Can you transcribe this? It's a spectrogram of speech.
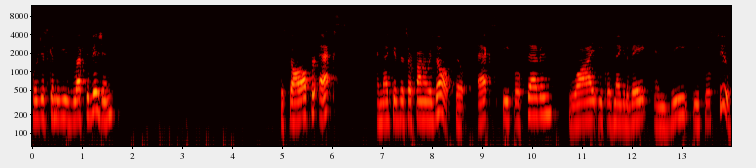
we're just going to use left division to solve for x, and that gives us our final result. So x equals 7, y equals negative 8, and z equals 2.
